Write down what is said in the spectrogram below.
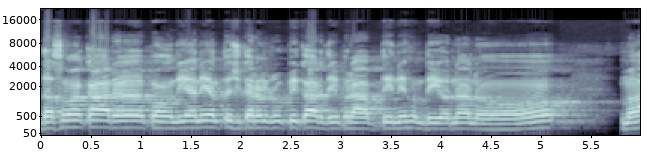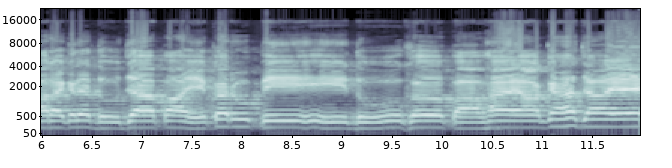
ਦਸਵਾਂ ਘਰ ਪਾਉਂਦੀਆਂ ਨੇ, ਅੰਤਸ਼ਕਰਨ ਰੂਪੀ ਘਰ ਦੀ ਪ੍ਰਾਪਤੀ ਨਹੀਂ ਹੁੰਦੀ ਉਹਨਾਂ ਨੂੰ। ਮਹਾਰਾਜ ਕਹਿੰਦੇ, ਦੂਜਾ ਭਾਏ ਕਰੂਪੀ ਦੁਖ ਪਾਵੈ ਆਗਾ ਜਾਏ।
